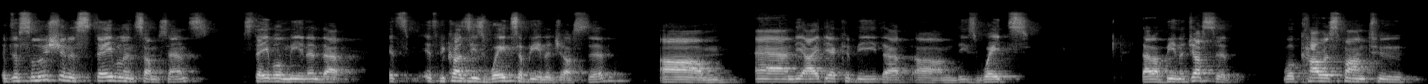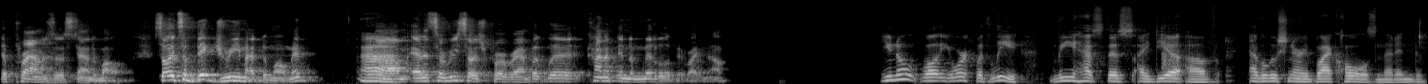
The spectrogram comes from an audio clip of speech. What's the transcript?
if the solution is stable in some sense, stable meaning that it's it's because these weights are being adjusted, um, and the idea could be that um, these weights that are being adjusted will correspond to the parameters of the standard model. So it's a big dream at the moment, ah. um, and it's a research program, but we're kind of in the middle of it right now. You know, well, you worked with Lee. Lee has this idea of evolutionary black holes, and that in the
